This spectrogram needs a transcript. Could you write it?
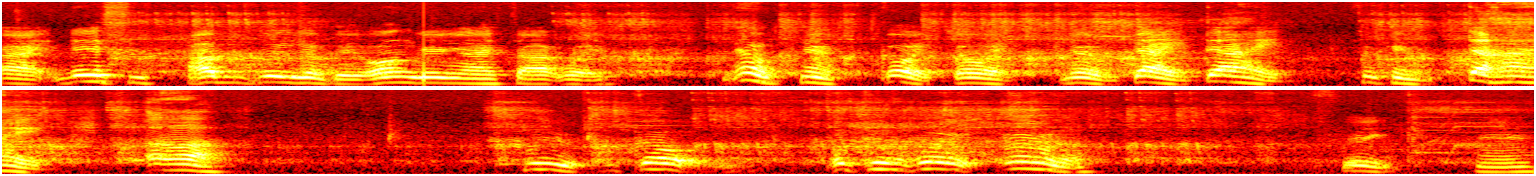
Alright, this is probably gonna be longer than I thought it would. No, no, go away, go away. No, die, die. Freaking die. Uh. Please, go. Okay, wait. Uh. Freak, man.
